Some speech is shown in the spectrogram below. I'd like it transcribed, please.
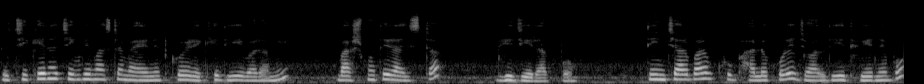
তো চিকেন আর চিংড়ি মাছটা ম্যারিনেট করে রেখে দিয়ে এবার আমি বাসমতি রাইসটা ভিজিয়ে রাখব। তিন চারবার খুব ভালো করে জল দিয়ে ধুয়ে নেব।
